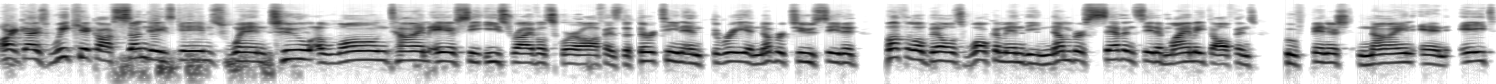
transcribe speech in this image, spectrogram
All right, guys, we kick off Sunday's games when two a long-time AFC East rivals square off as the 13 and 3 and number 2 seeded Buffalo Bills welcome in the number 7 seeded Miami Dolphins who finished 9 and 8.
